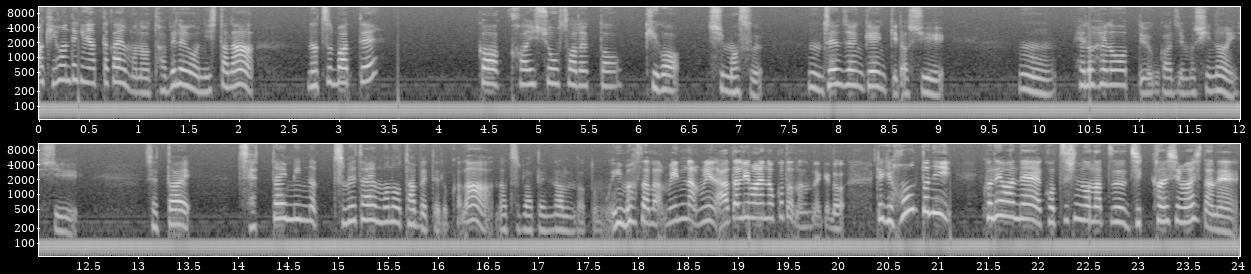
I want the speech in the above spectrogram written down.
まあ、基本的にあったかいものを食べるようにしたら夏バテが解消された気がします。うん、全然元気だし、うん、ヘロヘロっていう感じもしないし、絶対、絶対みんな冷たいものを食べてるから夏バテになるんだと思う。今更みんな、みんな当たり前のことなんだけど、で本当に、これはね、今年の夏実感しましたね。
